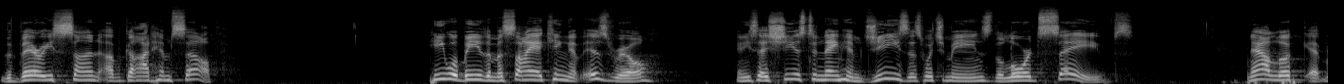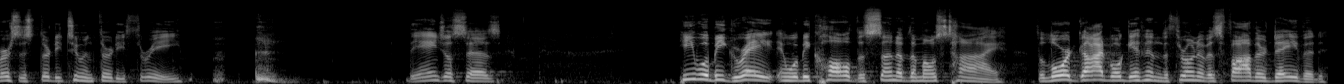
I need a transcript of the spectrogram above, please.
the very Son of God Himself. He will be the Messiah King of Israel and he says she is to name him Jesus, which means the Lord saves. Now look at verses 32 and 33. the angel says, He will be great and will be called the Son of the Most High. The Lord God will give him the throne of his father David,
